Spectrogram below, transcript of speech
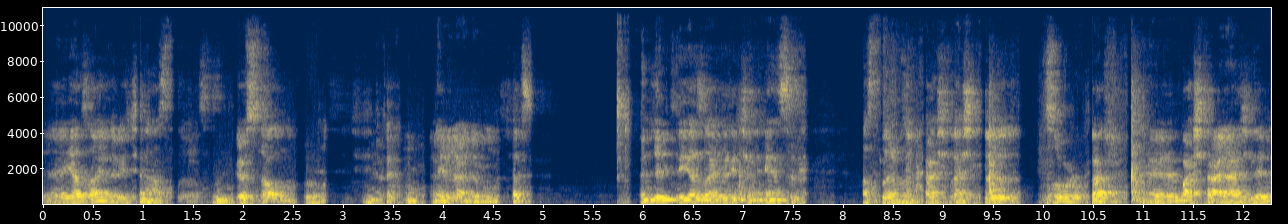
e, yaz ayları için hastalarımızın göz sağlığını koruması için bir takım önerilerde bulunacağız. Öncelikle yaz ayları için en sık hastalarımızın karşılaştığı zorluklar e, başta alerjiler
